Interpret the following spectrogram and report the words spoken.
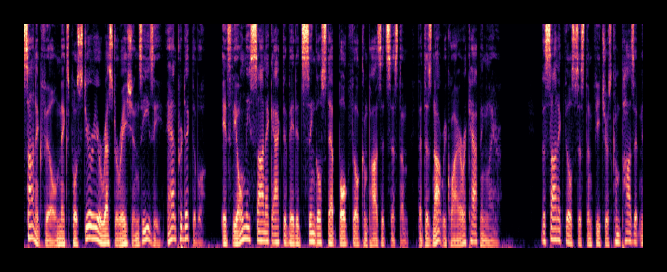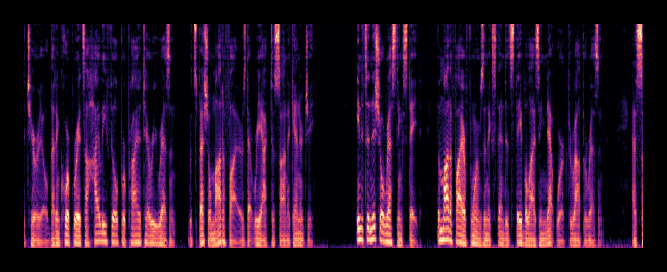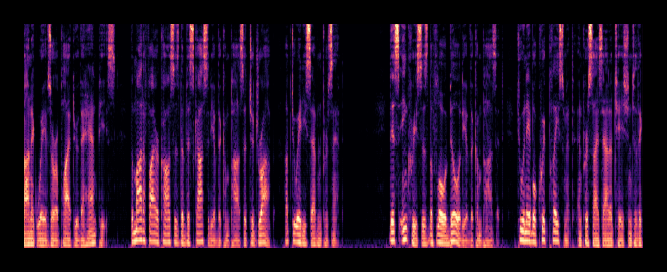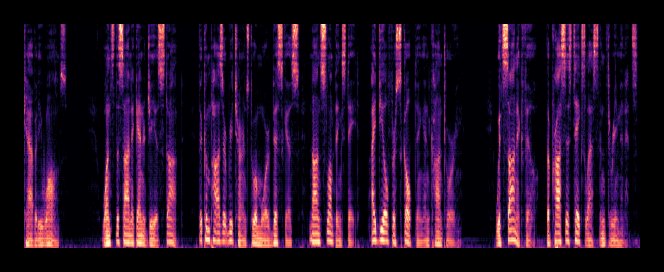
Sonic Fill makes posterior restorations easy and predictable. It's the only sonic activated single step bulk fill composite system that does not require a capping layer. The Sonic Fill system features composite material that incorporates a highly filled proprietary resin with special modifiers that react to sonic energy. In its initial resting state, the modifier forms an extended stabilizing network throughout the resin. As sonic waves are applied through the handpiece, the modifier causes the viscosity of the composite to drop up to 87%. This increases the flowability of the composite to enable quick placement and precise adaptation to the cavity walls. Once the sonic energy is stopped, the composite returns to a more viscous, non-slumping state, ideal for sculpting and contouring. With Sonic Fill, the process takes less than three minutes.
